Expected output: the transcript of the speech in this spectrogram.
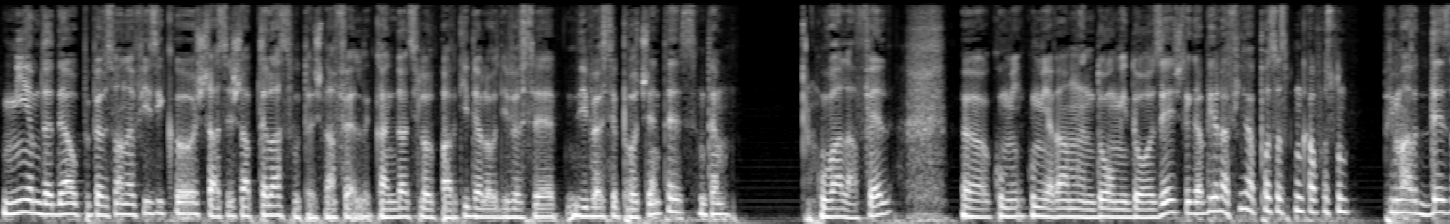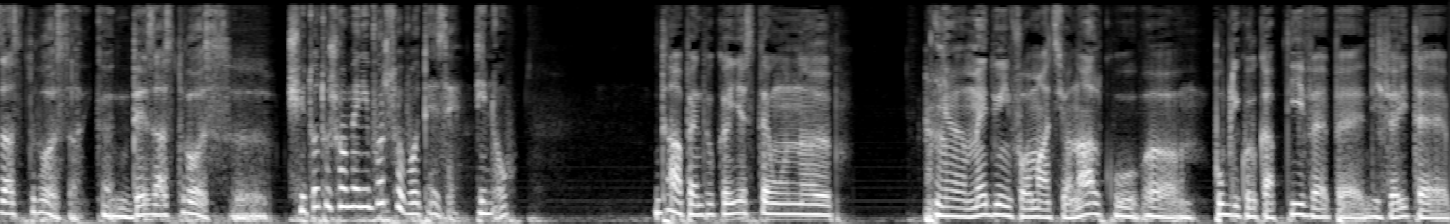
mie îmi dădeau pe persoană fizică 6-7% și la fel, candidaților partidelor diverse, diverse procente, suntem cumva la fel uh, cum, cum eram în 2020. De Gabriela Firea pot să spun că a fost un primar dezastruos, adică dezastruos. Și totuși oamenii vor să o voteze din nou. Da, pentru că este un Uh, mediu informațional cu uh, publicuri captive pe diferite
